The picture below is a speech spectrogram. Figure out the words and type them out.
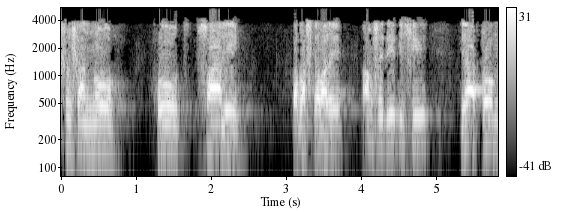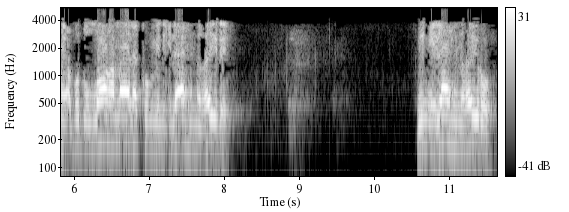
Xüsusən Nuh, Hud, Salih və başqaları hamısı deyirdi ki, Ya qavmi abudullaha mə ləkum min ilahin qeyri min ilahin qeyru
